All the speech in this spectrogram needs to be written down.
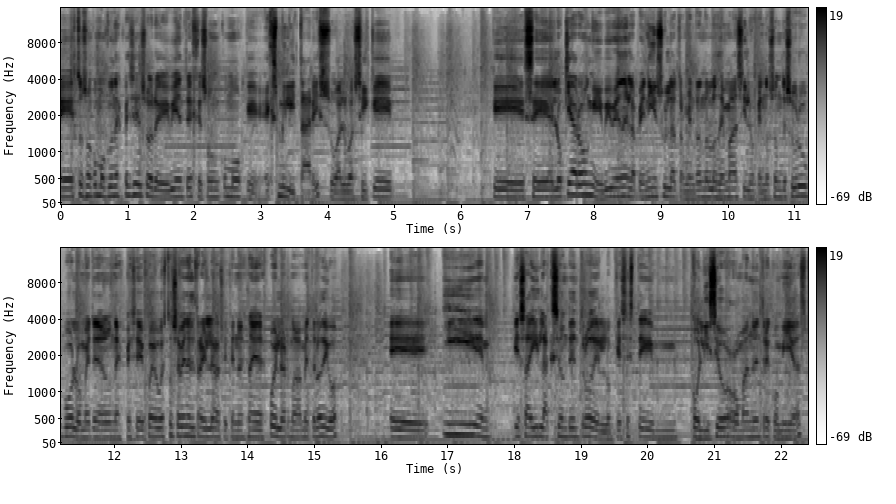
Eh, estos son como que una especie de sobrevivientes que son como que ex militares o algo así que, que se loquearon y viven en la península atormentando a los demás y los que no son de su grupo lo meten en una especie de juego. Esto se ve en el trailer, así que no es nada de spoiler, nuevamente lo digo. Eh, y empieza ahí la acción dentro de lo que es este coliseo romano, entre comillas.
